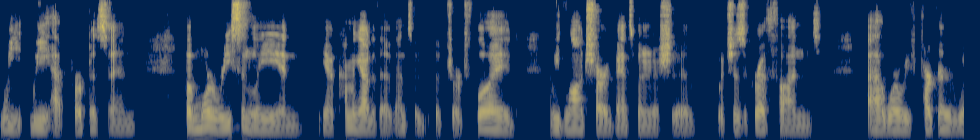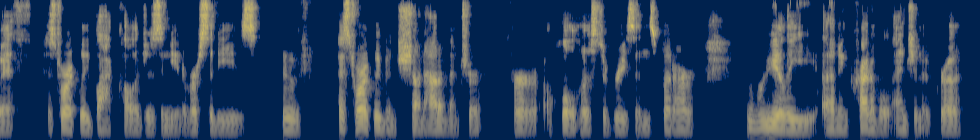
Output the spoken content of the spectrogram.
we we have purpose in. But more recently, and you know, coming out of the events of, of George Floyd, we launched our advancement initiative, which is a growth fund uh, where we've partnered with historically Black colleges and universities who've historically been shut out of venture for a whole host of reasons, but are really an incredible engine of growth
